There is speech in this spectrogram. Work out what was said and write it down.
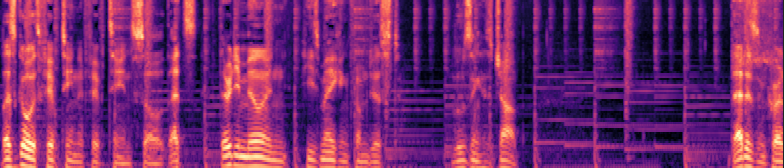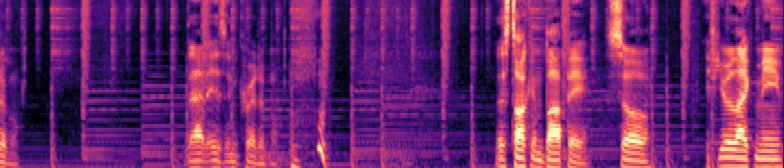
let's go with 15 and 15. So that's 30 million he's making from just losing his job. That is incredible. That is incredible. Let's talk Mbappe. So, if you're like me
